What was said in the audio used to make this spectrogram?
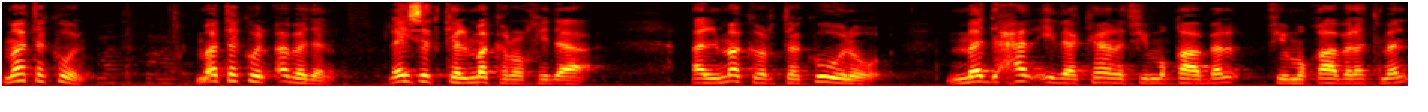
ما تكون. ما تكون أبدا. ليست كالمكر والخداع. المكر تكون مدحا إذا كانت في مقابل في مقابلة من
